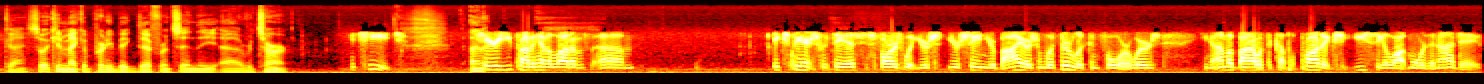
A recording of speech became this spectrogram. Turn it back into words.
Okay, so it can make a pretty big difference in the uh, return. It's huge. Uh, Sherry, you probably have a lot of um, experience with this as far as what you're you're seeing your buyers and what they're looking for. Whereas, you know, I'm a buyer with a couple of products. You see a lot more than I do.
